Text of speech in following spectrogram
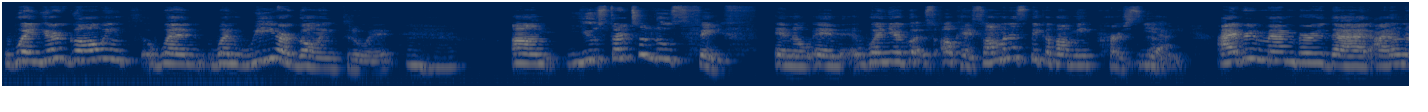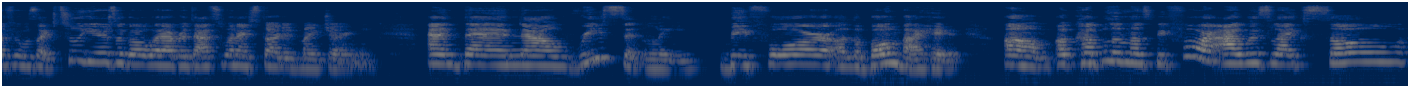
when you're going when when we are going through it, Mhm. um, you start to lose faith in a, in when you're go- okay. So I'm gonna speak about me personally. Yeah. I remember that I don't know if it was like two years ago, whatever. That's when I started my journey, and then now recently, before uh, the bomba hit, um, a couple of months before, I was like so,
